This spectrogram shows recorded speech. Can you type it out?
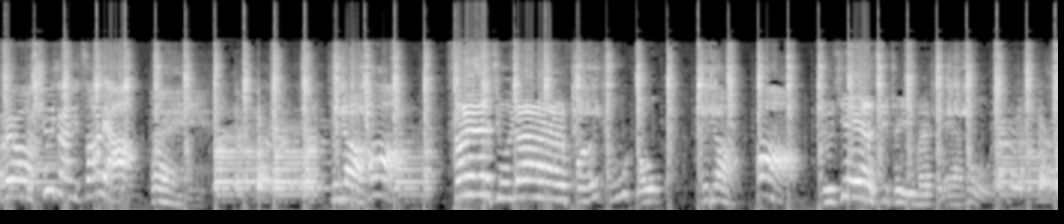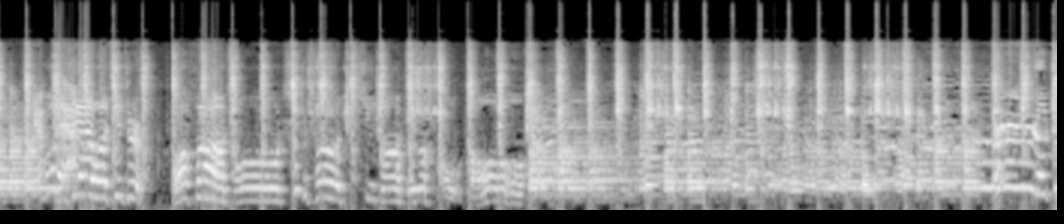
哎呦，亲家你咋了？哎，亲家，啊三九元风土高，亲家，啊，就见记着一满感冒了。感冒了。见我记着光发愁，吃不成亲家这个好高。儿这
